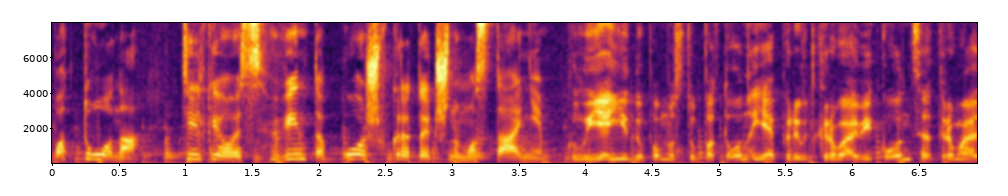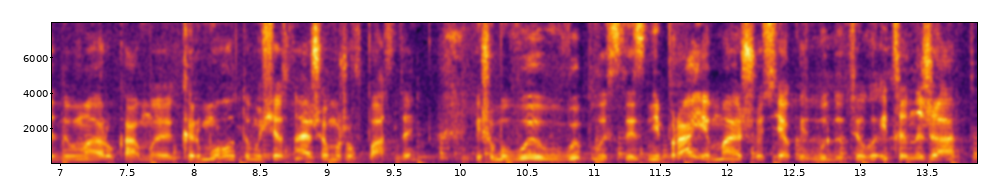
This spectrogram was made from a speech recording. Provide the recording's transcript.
Патона. Тільки ось він також в критичному стані. Коли я їду по мосту Патона, я перевідкриваю віконце, тримаю двома руками кермо, тому що я знаю, що я можу впасти. І щоб ви виплисти з Дніпра, я маю щось якось буде цього. І це не жарт.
